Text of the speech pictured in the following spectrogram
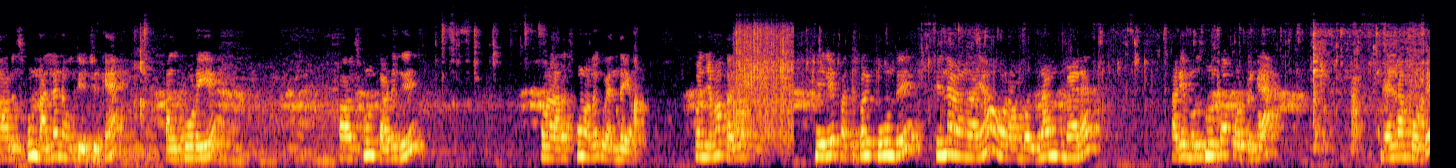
நாலு ஸ்பூன் நல்லெண்ணெய் ஊற்றி வச்சுருக்கேன். அது கூடயே கால் ஸ்பூன் கடுகு ஒரு அரை ஸ்பூன் அளவுக்கு வெந்தயம். கொஞ்சமாக கருவேப்பிலை. இதிலே பத்து பல் பூண்டு சின்ன வெங்காயம் ஒரு ஐம்பது கிராமுக்கு மேலே. அப்படியே முழுசு முழுசாக போட்டுருங்க எல்லாம் போட்டு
